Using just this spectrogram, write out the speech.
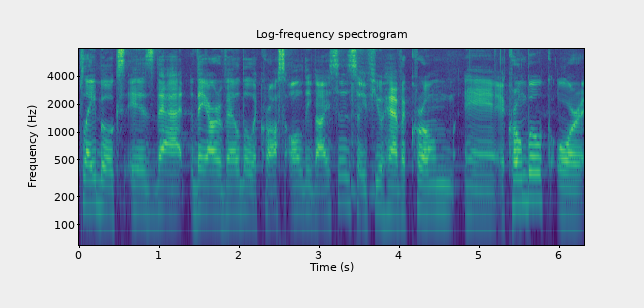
playbooks is that they are available across all devices. So if you have a Chrome, uh, a Chromebook or uh,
